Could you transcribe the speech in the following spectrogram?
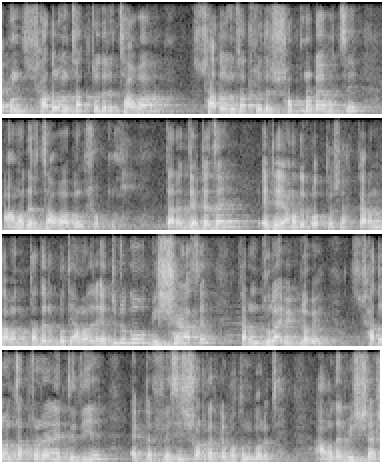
এখন সাধারণ ছাত্রদের চাওয়া, সাধারণ ছাত্রদের স্বপ্নটাই হচ্ছে আমাদের চাওয়া এবং স্বপ্ন। তারা যেটা চায়, এটাই আমাদের প্রত্যাশা। কারণ তাদের প্রতি আমাদের এতটুকু বিশ্বাস আছে, কারণ জুলাই বিপ্লবে সাধারণ ছাত্ররা নেতৃত্ব দিয়ে একটা ফেসিস সরকারকে পতন করেছে। আমাদের বিশ্বাস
